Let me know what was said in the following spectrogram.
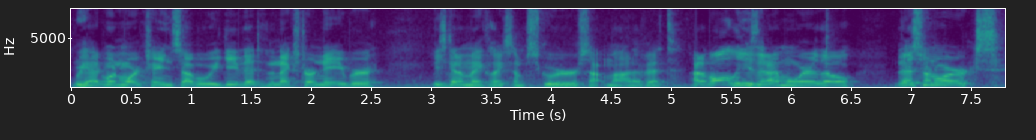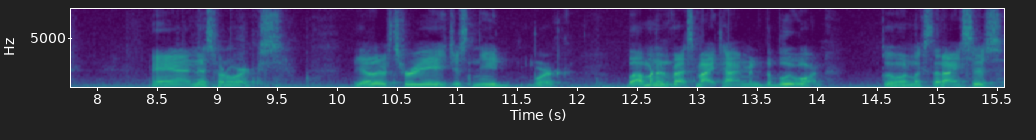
We had one more chainsaw, but we gave that to the next door neighbor. He's gonna make like some scooter or something out of it. Out of all these that I'm aware though, this one works, and this one works. The other three just need work. But I'm gonna invest my time into the blue one. Blue one looks the nicest,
